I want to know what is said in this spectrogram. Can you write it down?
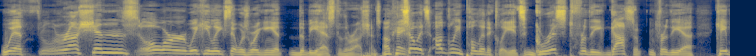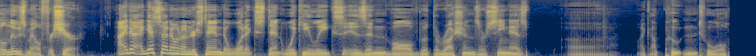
with Russians or WikiLeaks that was working at the behest of the Russians. Okay, so it's ugly politically. It's grist for the gossip for the uh, cable news mill for sure. I, I guess I don't understand to what extent WikiLeaks is involved with the Russians or seen as uh, like a Putin tool.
